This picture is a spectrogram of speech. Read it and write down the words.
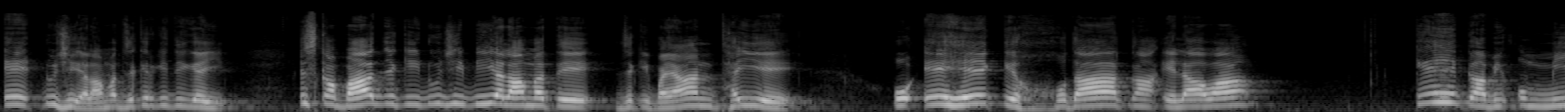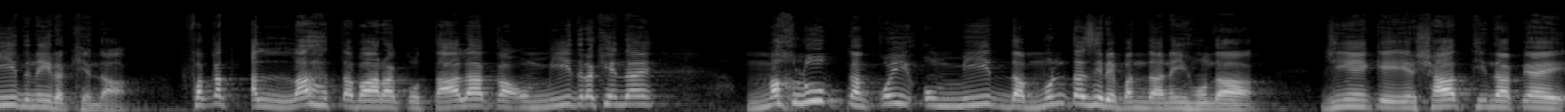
اے دوجی علامت ذکر کی گئی۔ اس کا بعد جی دوجی بی علامت ہے جی بیان تھئیے وہ اے ہے کہ خدا کا علاوہ کہیں کا بھی امید نہیں رکھیں دا فقط اللہ تبارک و تعالیٰ کا امید رکھیں دا مخلوق کا کوئی امید دا منتظر بندہ نہیں ہوندا۔ جیئیں کہ ارشاد تھی دا پیائے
